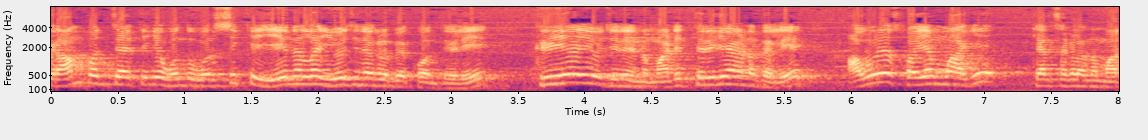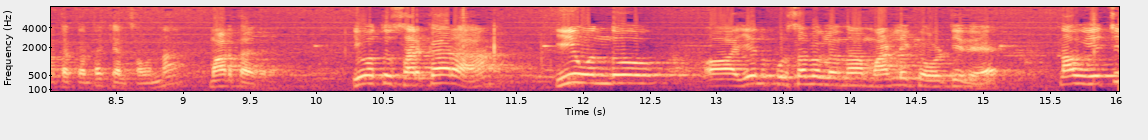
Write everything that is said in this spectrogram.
ಗ್ರಾಮ ಪಂಚಾಯತಿಗೆ ಒಂದು ವರ್ಷಕ್ಕೆ ಏನೆಲ್ಲ ಯೋಜನೆಗಳು ಬೇಕು ಅಂತೇಳಿ ಕ್ರಿಯಾ ಯೋಜನೆಯನ್ನು ಮಾಡಿ ತೆರಿಗೆ ಹಣದಲ್ಲಿ ಅವರೇ ಸ್ವಯಂ ಆಗಿ ಕೆಲಸಗಳನ್ನು ಮಾಡ್ತಕ್ಕಂಥ ಕೆಲಸವನ್ನು ಮಾಡ್ತಾ ಇದ್ದಾರೆ. ಇವತ್ತು ಸರ್ಕಾರ ಈ ಒಂದು ಏನು ಪುರಸಭೆಗಳನ್ನು ಮಾಡಲಿಕ್ಕೆ ಹೊರಟಿದೆ. ನಾವು ಹೆಚ್ಚು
